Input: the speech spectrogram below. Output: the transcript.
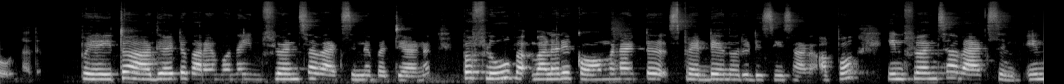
പോകുന്നത്. ഇപ്പൊ ഏറ്റവും ആദ്യമായിട്ട് പറയാൻ പോകുന്ന ഇൻഫ്ലുവൻസ വാക്സിനെ പറ്റിയാണ്. ഇപ്പൊ ഫ്ലൂ വളരെ കോമൺ ആയിട്ട് സ്പ്രെഡ് ചെയ്യുന്ന ഒരു ഡിസീസാണ് അപ്പോൾ influenza vaccine in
